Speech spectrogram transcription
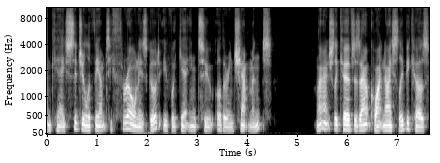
Okay, Sigil of the Empty Throne is good if we get into other enchantments. That actually curves us out quite nicely because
